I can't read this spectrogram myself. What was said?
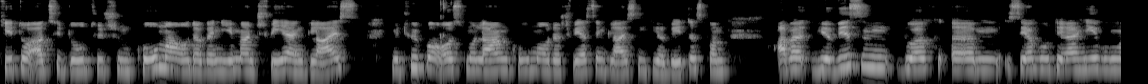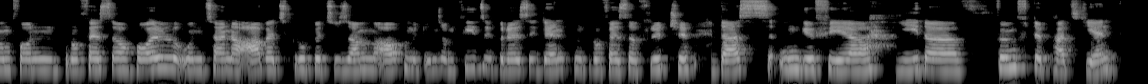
ketoacidotischem Koma oder wenn jemand schwer entgleist mit hyperosmolarem Koma oder schwerst entgleisten Diabetes kommt. Aber wir wissen durch ähm, sehr gute Erhebungen von Professor Holl und seiner Arbeitsgruppe zusammen auch mit unserem Vizepräsidenten Professor Fritsche, dass ungefähr jeder fünfte Patient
